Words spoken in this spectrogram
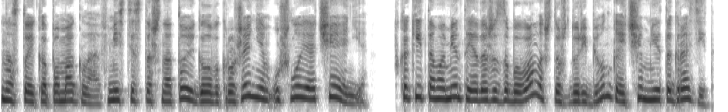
Настойка помогла. Вместе с тошнотой и головокружением ушло и отчаяние. В какие-то моменты я даже забывала, что жду ребенка и чем мне это грозит.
